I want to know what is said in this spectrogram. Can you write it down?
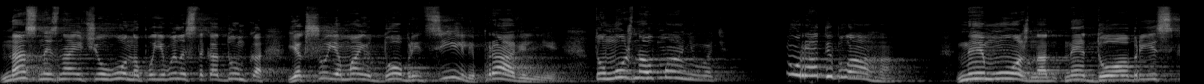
Нас не знаю чого, але появилась така думка: якщо я маю добрі цілі, правильні, то можна обманювати. Ну, ради блага. Не можна, недобрість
